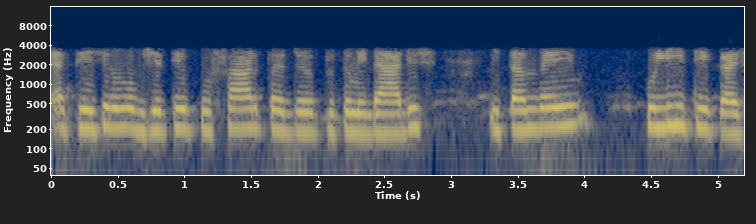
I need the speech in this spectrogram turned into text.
atingir um objetivo por falta de oportunidades e também políticas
